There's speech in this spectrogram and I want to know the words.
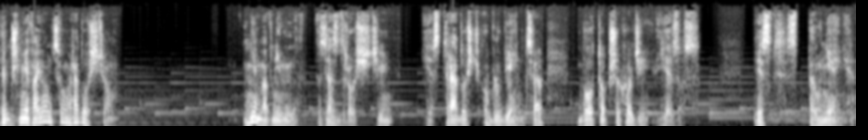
wybrzmiewającą radością. Nie ma w nim zazdrości, jest radość oblubieńca, bo oto przychodzi Jezus. Jest spełnienie,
